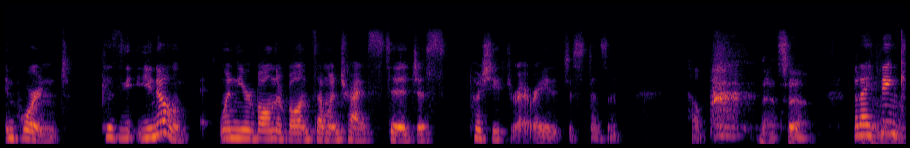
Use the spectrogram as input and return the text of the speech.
important because you know when you're vulnerable and someone tries to just push you through it, right? It just doesn't help. That's it. but I think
